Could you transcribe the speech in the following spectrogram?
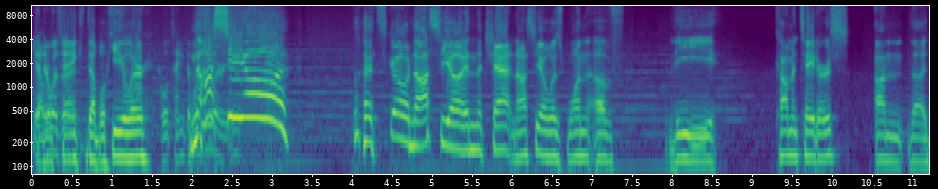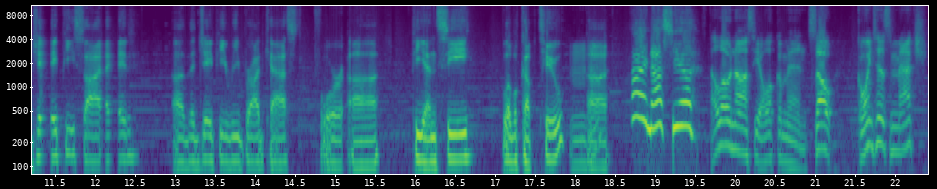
Yeah, double there was tank, double healer. a double tank. Double healer. Nasia! Let's go, Nasia in the chat. Nasia was one of the commentators on the JP side, uh, the JP rebroadcast for uh, PNC Global Cup 2. Mhm. Uh, hi, Nasia! Hello, Nasia. Welcome in. So, going to this match,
